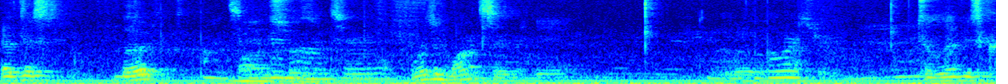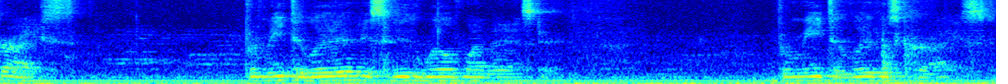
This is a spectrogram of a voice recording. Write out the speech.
of this book? Bondservant. What does a bondservant do? Lord. To live is Christ. For me to live is to do the will of my master. For me to live is Christ.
